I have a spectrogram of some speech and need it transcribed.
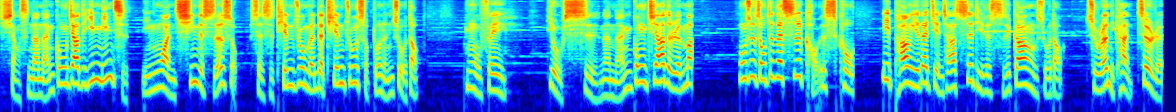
像是那南宫家的阴明子、殷万清的蛇手，甚至天珠门的天珠手都能做到。莫非又是那南宫家的人吗？公孙丑正在思考的时候，一旁也在检查尸体的石刚说道：“主人，你看这人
